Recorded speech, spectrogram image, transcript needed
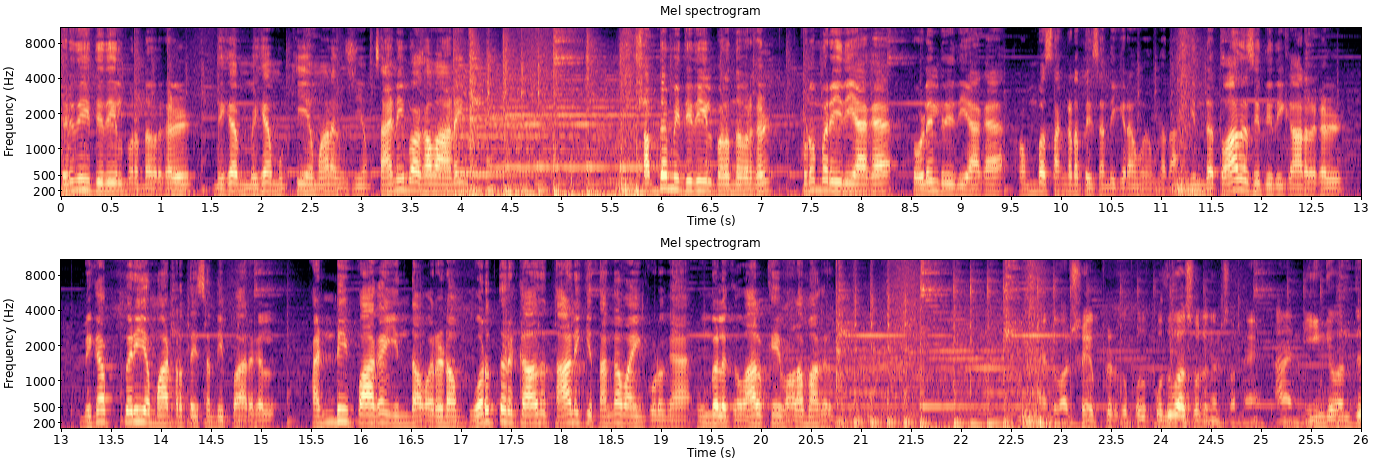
திருதி திதியில் பிறந்தவர்கள் மிக மிக முக்கியமான விஷயம். சனி பகவானை சப்தமி திதியில் பிறந்தவர்கள் குடும்ப ரீதியாக தொழில் ரீதியாக ரொம்ப சங்கடத்தை சந்திக்கிறவங்க இவங்க தான் இந்த துவாதசி திதிக்காரர்கள் மிகப்பெரிய மாற்றத்தை சந்திப்பார்கள். கண்டிப்பாக இந்த வருடம் ஒருத்தருக்காவது தாலிக்கு தங்கம் வாங்கி கொடுங்க. உங்களுக்கு வாழ்க்கை வளமாக இருக்கும். இந்த வருஷம் எப்படி இருக்க போகுது பொதுவாக சொல்லுங்கன்னு சொன்னேன். ஆனால் நீங்கள் வந்து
